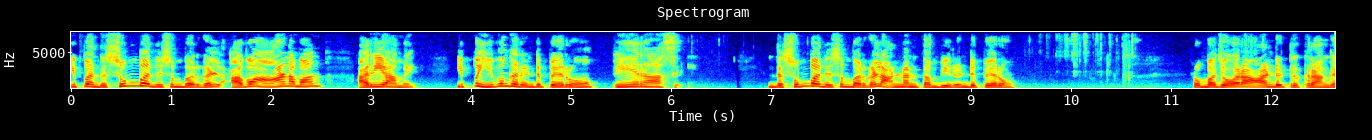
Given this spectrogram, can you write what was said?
இப்போ இந்த சும்ப நிசும்பர்கள் அவன் ஆணவான் அறியாமை. இப்போ இவங்க ரெண்டு பேரும் பேராசை. இந்த சும்ப நிசும்பர்கள் அண்ணன் தம்பி ரெண்டு பேரும் ரொம்ப ஜோராக ஆண்டுட்ருக்குறாங்க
